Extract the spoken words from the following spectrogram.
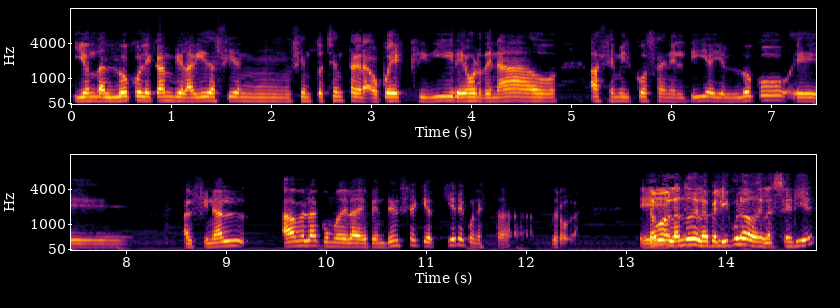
y onda el loco le cambia la vida así en 180 grados, puede escribir, es ordenado, hace mil cosas en el día y el loco eh, al final habla como de la dependencia que adquiere con esta droga. ¿Estamos Eh, hablando de la película o de la serie?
